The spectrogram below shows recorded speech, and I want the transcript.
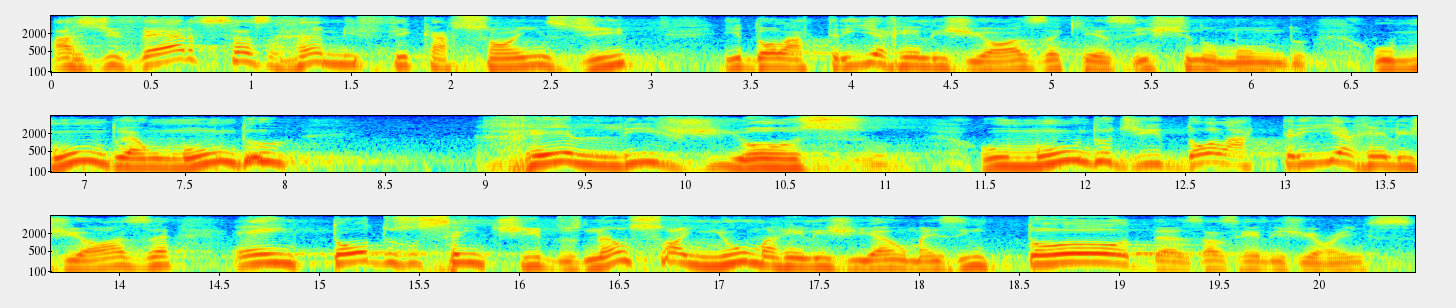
as diversas ramificações de idolatria religiosa que existe no mundo. O mundo é um mundo religioso, um mundo de idolatria religiosa em todos os sentidos, não só em uma religião, mas em todas as religiões.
